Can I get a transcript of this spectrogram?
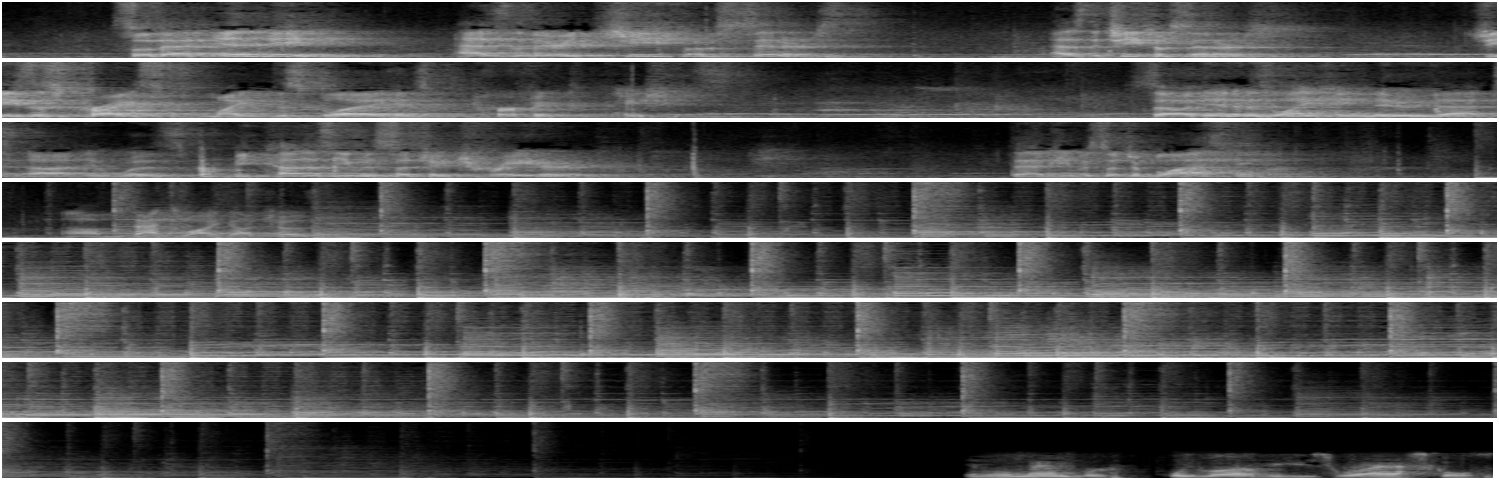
so that in me, as the very chief of sinners, as the chief of sinners, Jesus Christ might display his perfect patience. So at the end of his life, he knew that uh, it was because he was such a traitor that he was such a blasphemer, Um, that's why God chose them. Love these rascals.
